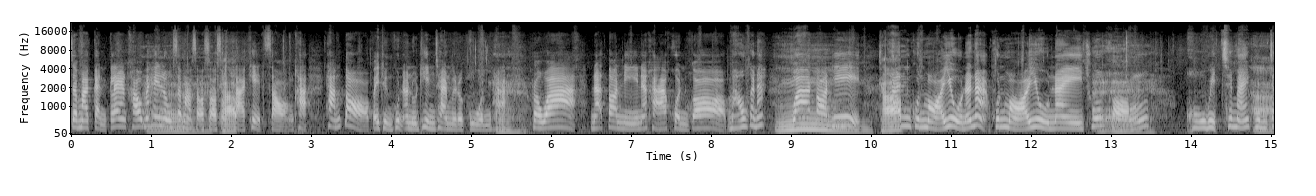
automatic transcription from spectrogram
จะมากลั่นแกล้งเขาไม่ให้ลงสมัครสสสงขลาเขต2ค่ะ ถามต่อไปถึงคุณอนุทินชาญวิรกูลค่ะ เออ เพราะว่าณตอนนี้นะคะ คนก็เมาส์กันนะ อืมว่าตอนที่ครับท่านคุณหมออยู่นั่นน่ะ คุณหมออยู่ในช่วงของเออโควิดใช่ไหมภูมิใจ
